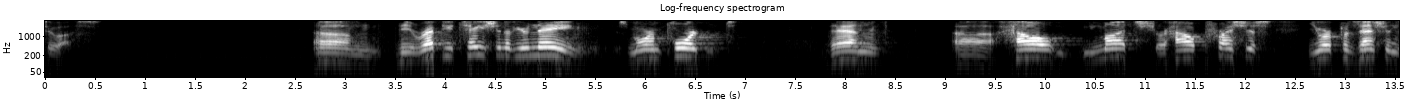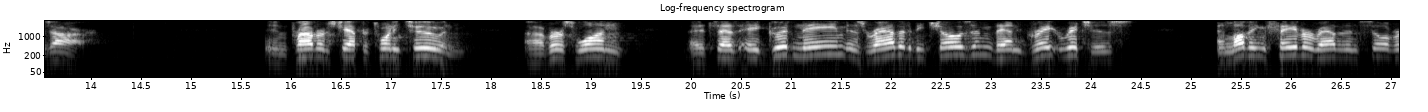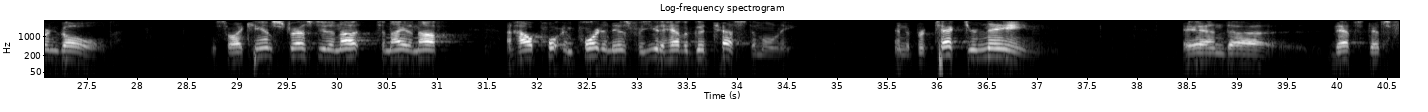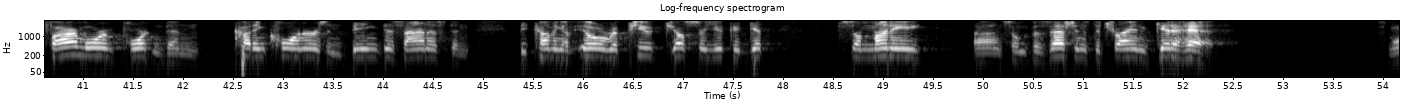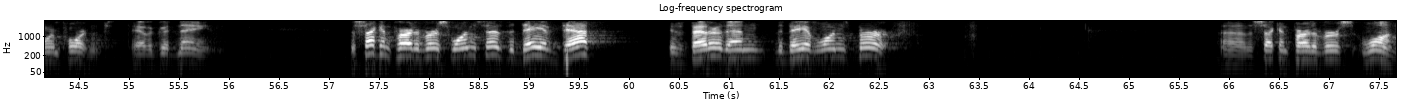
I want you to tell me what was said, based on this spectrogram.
to us. Um, the reputation of your name is more important than uh, how much or how precious your possessions are. In Proverbs chapter 22 and uh, verse 1, it says, A good name is rather to be chosen than great riches, and loving favor rather than silver and gold. So I can't stress you tonight enough on how important it is for you to have a good testimony and to protect your name. And uh, that's, that's far more important than cutting corners and being dishonest and becoming of ill repute just so you could get some money uh, and some possessions to try and get ahead. It's more important to have a good name. The second part of verse 1 says, The day of death is better than the day of one's birth. Uh, the second part of verse 1.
